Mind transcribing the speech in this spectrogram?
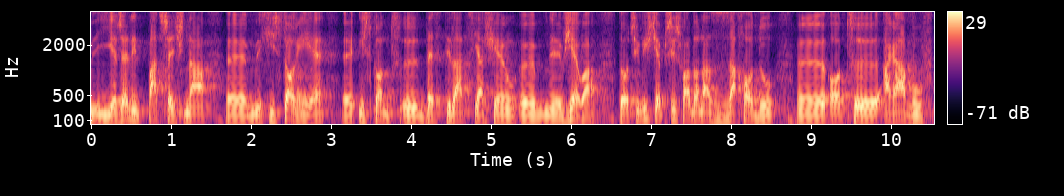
Jeżeli patrzeć na historię i skąd destylacja się wzięła, to oczywiście przyszła do nas z zachodu od Arabów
